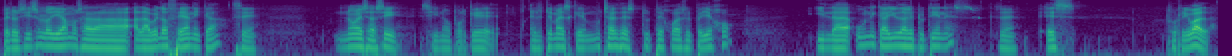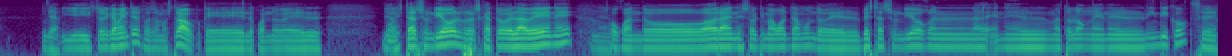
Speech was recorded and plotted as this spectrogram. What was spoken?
Pero si eso lo llevamos a la, a la vela oceánica, Sí. no es así, sino porque el tema es que muchas veces tú te juegas el pellejo y la única ayuda que tú tienes Sí. es tu rival. Ya. Y históricamente pues ha demostrado que cuando el Ya. Movistar se hundió, rescató el ABN, Ya. o cuando ahora en esta última vuelta al mundo el Vestas se hundió en, la- en el Matolón en el Índico, Sí.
